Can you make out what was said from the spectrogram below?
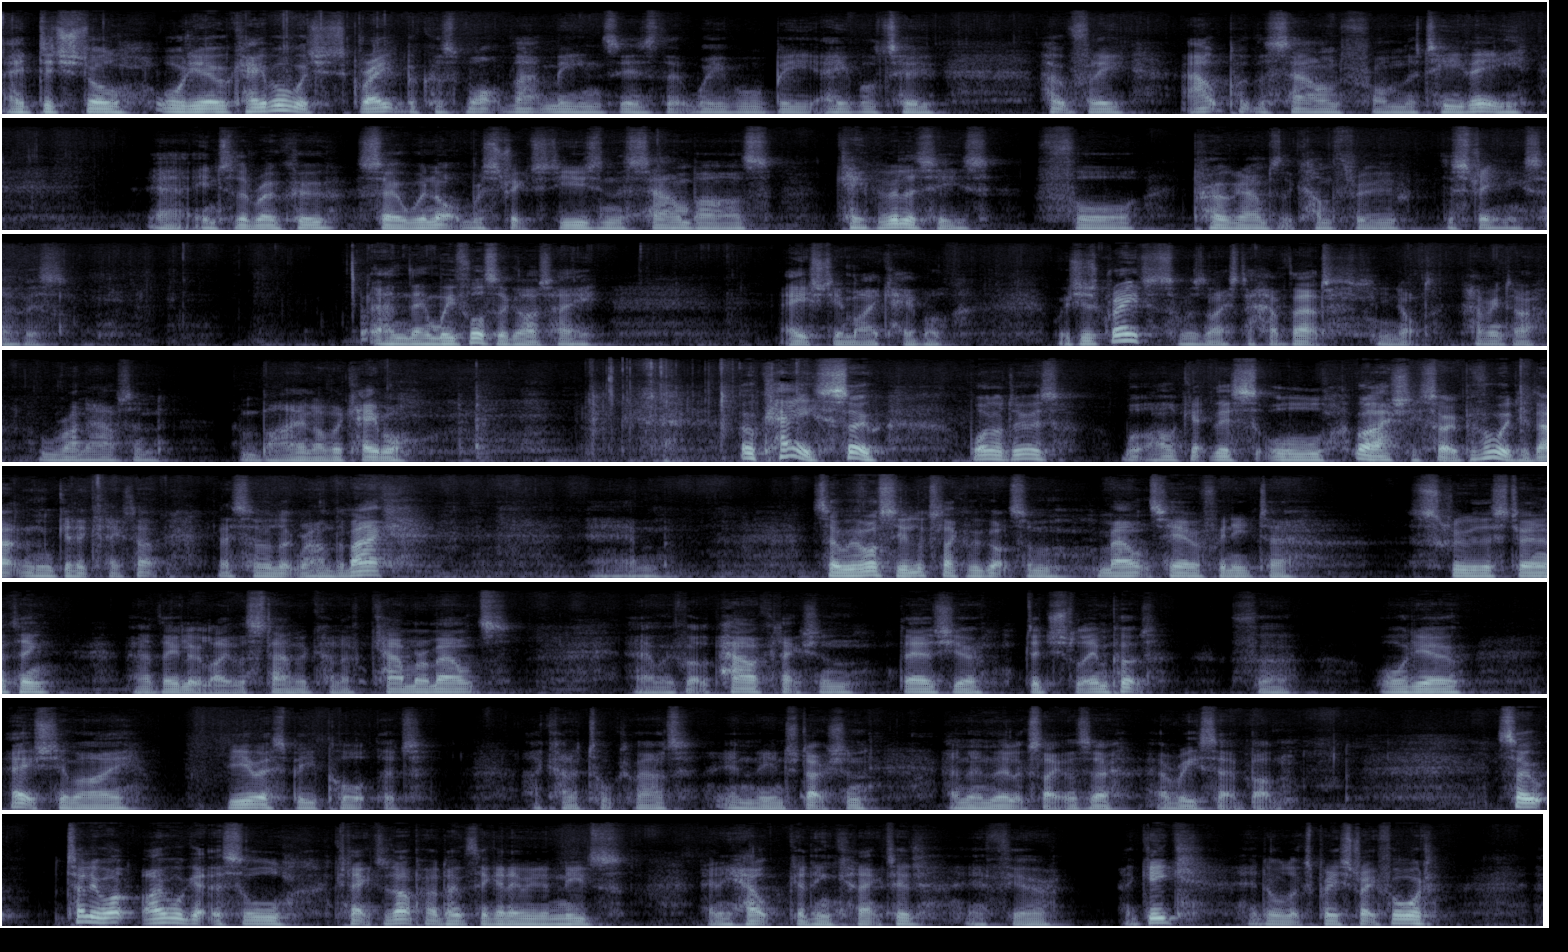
a digital audio cable, which is great because what that means is that we will be able to hopefully output the sound from the TV uh, into the Roku. So we're not restricted to using the soundbar's capabilities for programs that come through the streaming service. And then we've also got a HDMI cable which is great. It's always nice to have that. You're not having to run out and, and buy another cable. Okay, so what I'll do is, well, I'll get this all, well, actually, sorry, before we do that and get it connected up, let's have a look around the back. Um, so we've obviously, looks like we've got some mounts here if we need to screw this to anything. Uh, they look like the standard kind of camera mounts. And uh, we've got the power connection. There's your digital input for audio, HDMI, the USB port that I kind of talked about in the introduction, and then it looks like there's a, a reset button. So tell you what, I will get this all connected up. I don't think anybody needs any help getting connected. If you're a geek, it all looks pretty straightforward.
